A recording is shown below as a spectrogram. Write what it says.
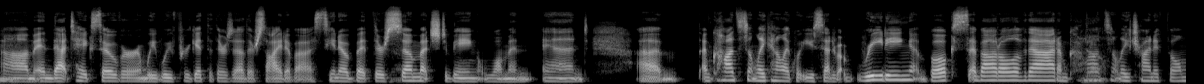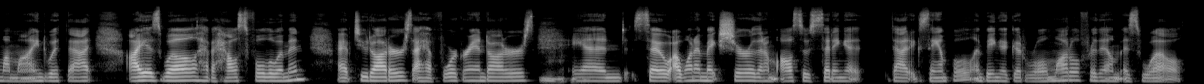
um, mm-hmm. and that takes over, and we we forget that there's another side of us, you know. But there's yeah. so much to being a woman, and um, I'm constantly kind of like what you said about reading books about all of that. I'm constantly yeah. trying to fill my mind with that. I as well have a house full of women. I have two daughters. I have four granddaughters, mm-hmm. and so I want to make sure that I'm also setting it that example and being a good role model for them as well.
